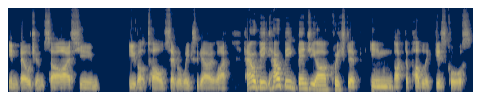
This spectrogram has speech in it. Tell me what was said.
in Belgium. So I assume you got told several weeks ago, like how big how big Benji are Quickstep in like the public discourse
